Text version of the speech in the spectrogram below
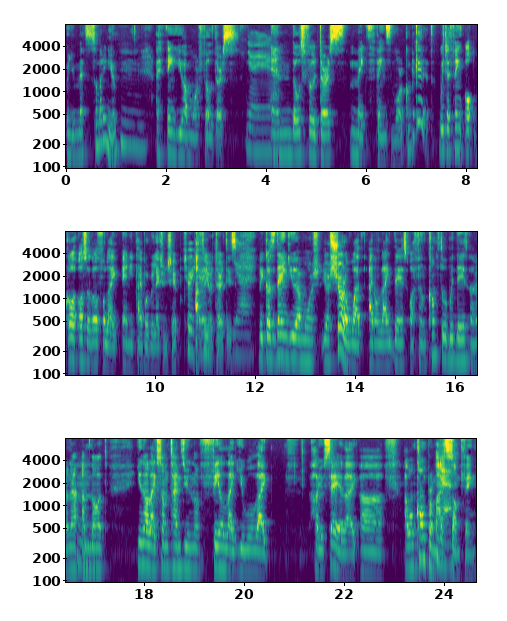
when you met somebody new, hmm. I think you have more filters yeah yeah, yeah. and those filters make things more complicated which i think also go for like any type of relationship True, after true. your 30s yeah because then you are more you're sure of what i don't like this or i feel uncomfortable with this not, i'm Mm. not you know like sometimes you not feel like you will like how you say it like uh i won't compromise Yeah. something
